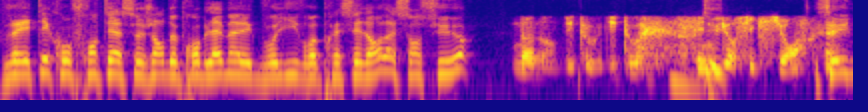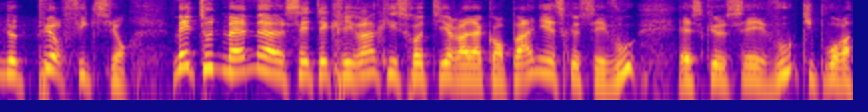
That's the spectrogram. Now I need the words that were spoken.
Vous avez été confronté à ce genre de problème avec vos livres précédents, la censure? Tout. C'est une pure fiction. C'est une pure fiction. Mais tout de même, euh, cet écrivain qui se retire à la campagne, est-ce que c'est vous Est-ce que c'est vous qui pourra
